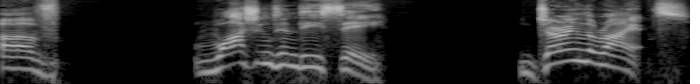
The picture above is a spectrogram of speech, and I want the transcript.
of Washington, D.C. during the riots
